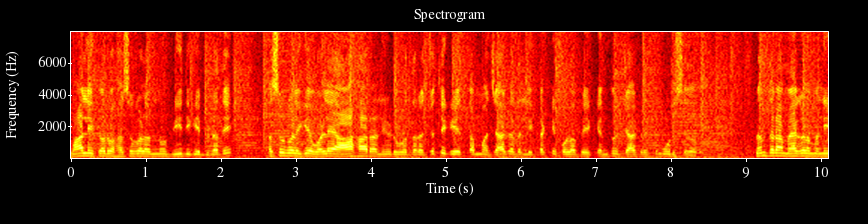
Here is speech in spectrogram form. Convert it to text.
ಮಾಲೀಕರು ಹಸುಗಳನ್ನು ಬೀದಿಗೆ ಬಿಡದೆ ಹಸುಗಳಿಗೆ ಒಳ್ಳೆಯ ಆಹಾರ ನೀಡುವುದರ ಜೊತೆಗೆ ತಮ್ಮ ಜಾಗದಲ್ಲಿ ಕಟ್ಟಿಕೊಳ್ಳಬೇಕೆಂದು ಜಾಗೃತಿ ಮೂಡಿಸಿದರು. ನಂತರ ಮ್ಯಾಗಳಮನಿ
